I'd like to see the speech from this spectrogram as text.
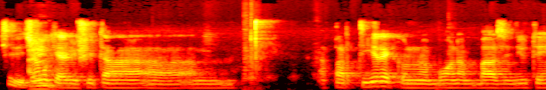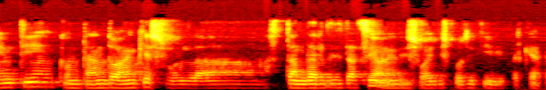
Sì, diciamo Hai... che è riuscita a, a, partire con una buona base di utenti, contando anche sulla standardizzazione dei suoi dispositivi, perché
